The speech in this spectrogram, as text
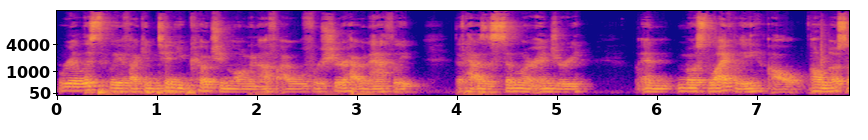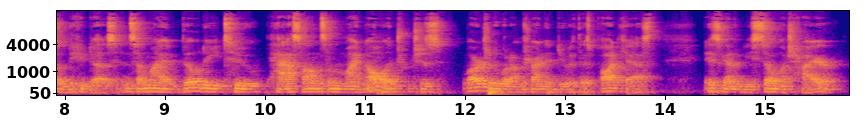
realistically, if I continue coaching long enough, I will for sure have an athlete that has a similar injury and most likely I'll I'll know somebody who does. And so my ability to pass on some of my knowledge, which is largely what I'm trying to do with this podcast, is going to be so much higher.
